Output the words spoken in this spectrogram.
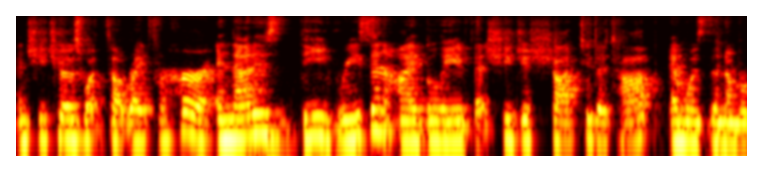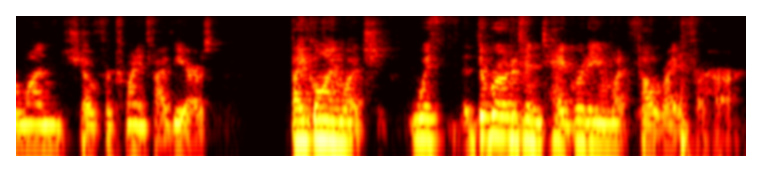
And she chose what felt right for her. And that is the reason I believe that she just shot to the top and was the number one show for 25 years by going which with the road of integrity and what felt right for her.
